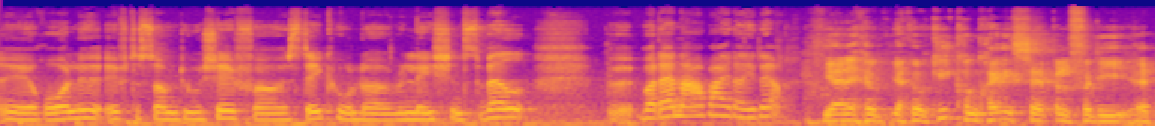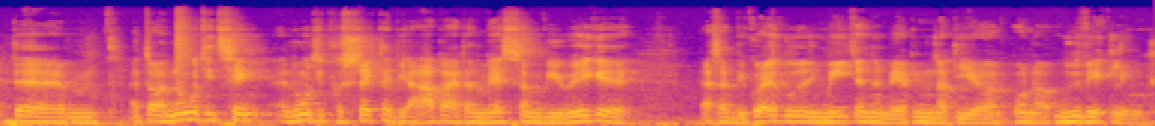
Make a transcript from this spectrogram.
øh, rolle, eftersom du er chef for Stakeholder Relations. Hvad, hvordan arbejder I der? Ja, jeg kan, jeg kan jo give et konkret eksempel, fordi at, øh, at der er nogle af de ting, nogle af de projekter, vi arbejder med, som vi jo ikke Altså, vi går ikke ud i medierne med dem, når de er under udvikling,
